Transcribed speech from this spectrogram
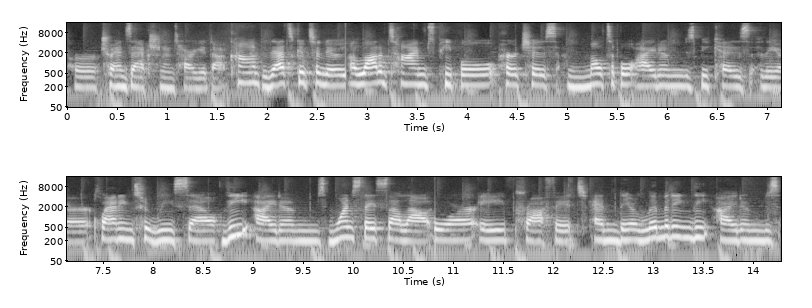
per transaction on Target.com. That's good to know. A lot of times people purchase multiple items because they are planning to resell the items once they sell out for a profit and they're limiting the items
